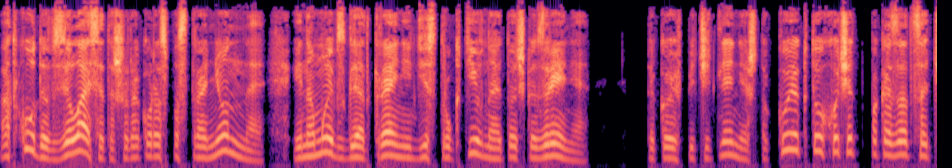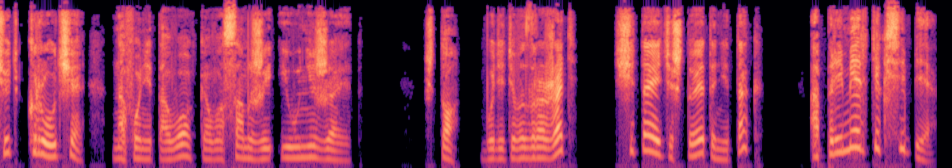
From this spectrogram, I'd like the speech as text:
Откуда взялась эта широко распространенная и, на мой взгляд, крайне деструктивная точка зрения? Такое впечатление, что кое-кто хочет показаться чуть круче на фоне того, кого сам же и унижает. Что, будете возражать? Считаете, что это не так? А примерьте к себе.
